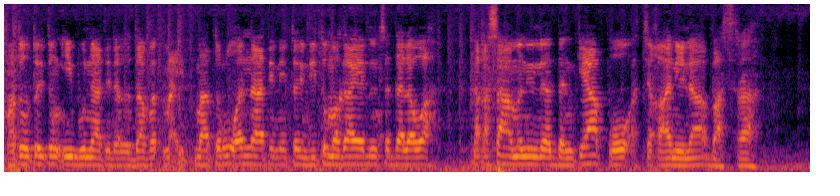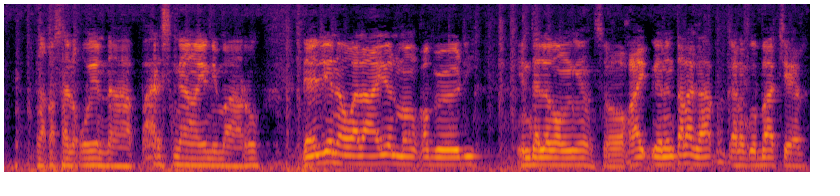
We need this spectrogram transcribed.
matuto itong ibon natin na to. dapat ma- maturuan natin ito hindi ito magaya dun sa dalawa na kasama nila Dan Quiapo at saka nila Basra nakasalukuyan na pares nga ngayon ni Maro. Dahil yun, nawala yun mga ka-birdie. Yung dalawang yun. So, kahit ganun talaga, pagka nagbabatcher,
